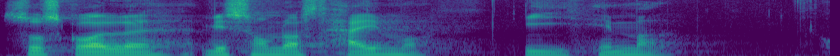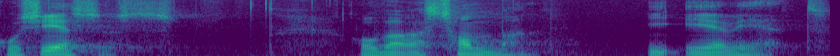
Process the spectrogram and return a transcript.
så skal vi samles hjemme i himmelen hos Jesus og være sammen i evighet.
